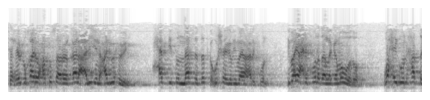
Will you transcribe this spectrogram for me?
saxiix lbukhaari waxaa ku saaroy qaala caliyun cali wuxuu yihi xaditu nnaasa dadka u sheega bima yacrifuuna bimaa yacrifuunada lagama wado waxay un hadda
